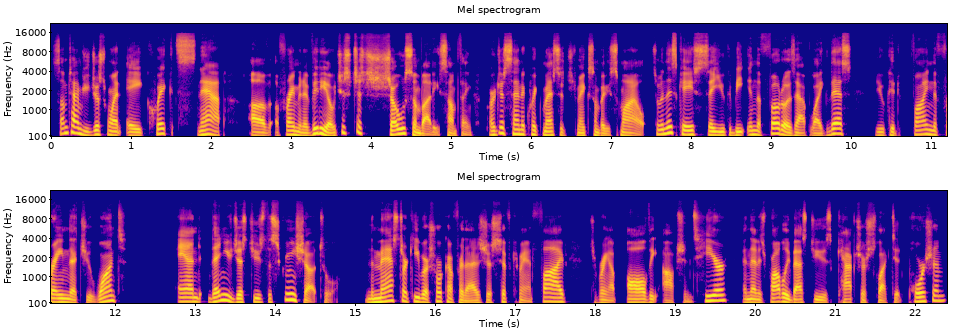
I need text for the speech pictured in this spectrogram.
Sometimes you just want a quick snap of a frame in a video, just just show somebody something or just send a quick message to make somebody smile. So in this case, say you could be in the Photos app like this, you could find the frame that you want, and then you just use the screenshot tool. The master keyboard shortcut for that is just Shift Command 5 to bring up all the options here. And then it's probably best to use capture selected portion.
